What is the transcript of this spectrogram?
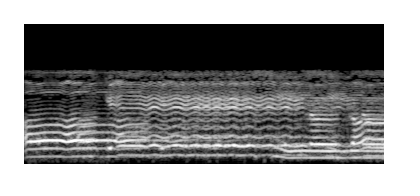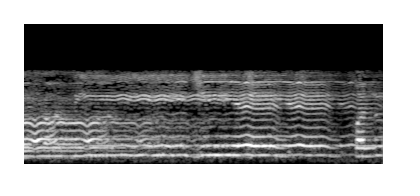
آگے لگا دیجیے۔ پل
